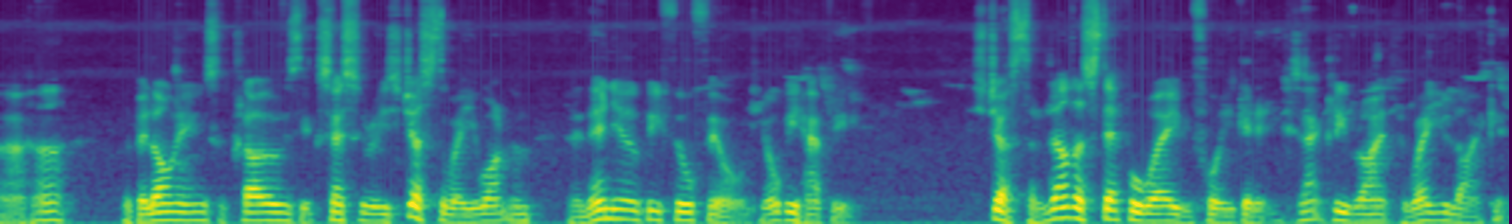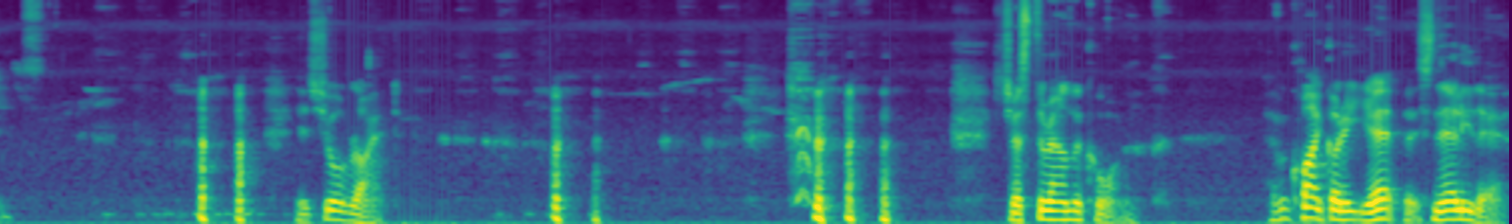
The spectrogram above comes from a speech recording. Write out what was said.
uh-huh, the belongings, the clothes, the accessories, just the way you want them, and then you'll be fulfilled. You'll be happy. It's just another step away before you get it exactly right the way you like it. it's your right. it's just around the corner. Haven't quite got it yet, but it's nearly there.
